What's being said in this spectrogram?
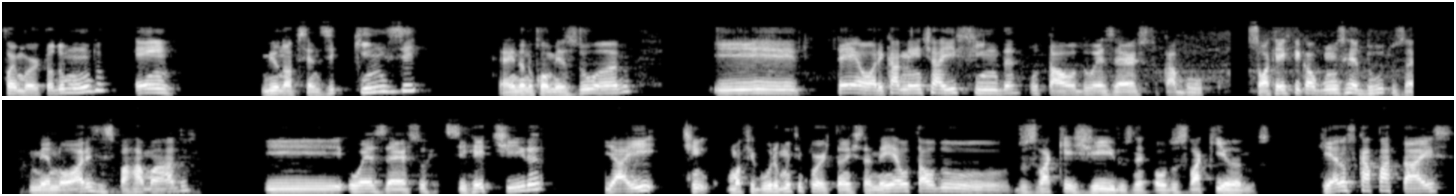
foi morto todo mundo em 1915, ainda no começo do ano, e teoricamente aí finda o tal do exército caboclo. Só que aí fica alguns redutos aí, menores, esparramados, e o exército se retira e aí, uma figura muito importante também é o tal do, dos vaquejeiros, né? Ou dos vaquianos, que eram os capatais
